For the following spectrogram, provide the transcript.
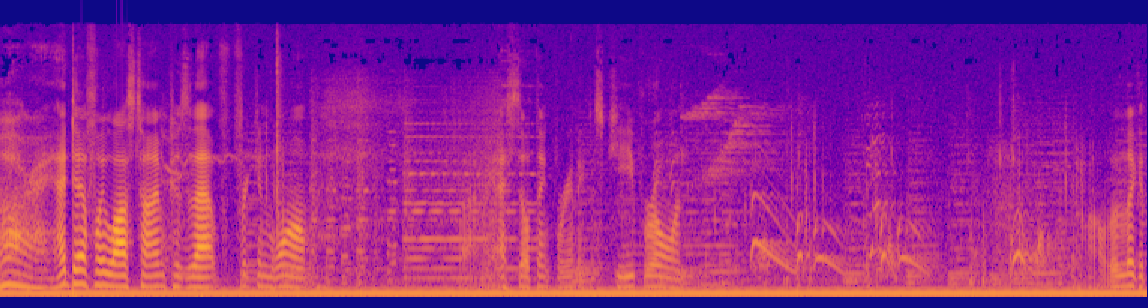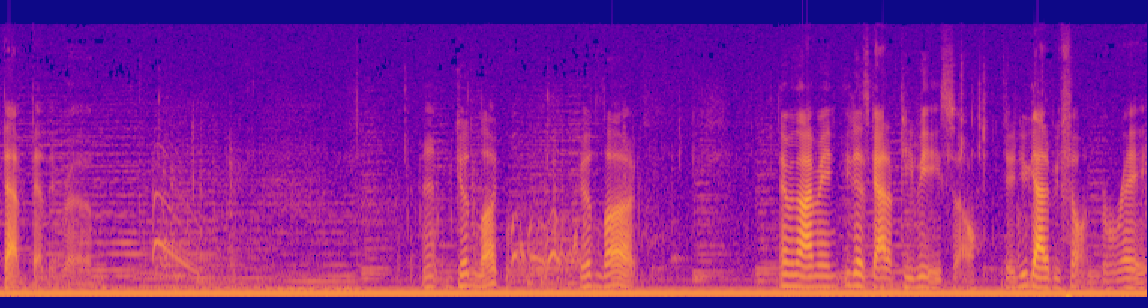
Alright, I definitely lost time because of that freaking Whomp. I, still think we're gonna just keep rolling. Oh, look at that belly rub. Yeah, good luck. Good luck. Even though, I mean, you just got a PB, so, dude, you gotta be feeling great.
